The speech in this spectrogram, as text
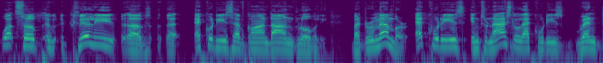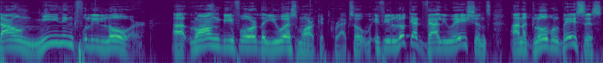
Well, so uh, clearly uh, uh, equities have gone down globally. But remember, equities, international equities, went down meaningfully lower uh, long before the US market cracked. So if you look at valuations on a global basis,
